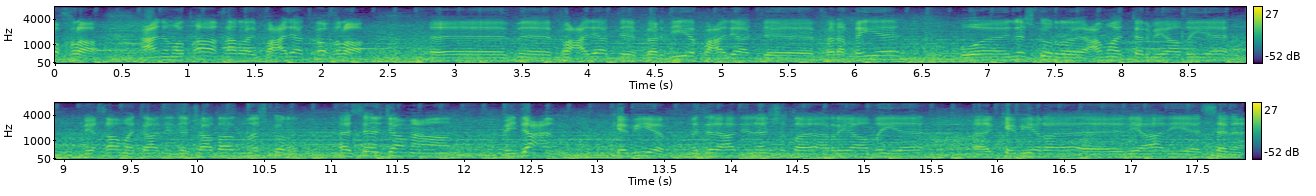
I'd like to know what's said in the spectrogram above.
أخرى عن نمط آخر فعاليات أخرى. فعاليات فردية فعاليات فرقية. ونشكر عماد الرياضيه بإقامة هذه النشاطات ونشكر اساتذه الجامعة بدعم كبير مثل هذه الأنشطة الرياضية الكبيره لهذه السنة.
